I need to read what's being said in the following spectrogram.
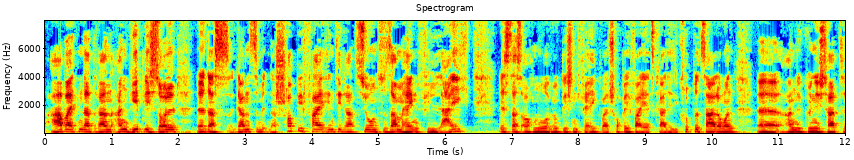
arbeiten daran. Angeblich soll äh, das Ganze mit einer Shopify-Integration zusammenhängen. Vielleicht ist das auch nur wirklich ein Fake, weil Shopify jetzt gerade die Kryptozahlungen äh, angekündigt hat.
